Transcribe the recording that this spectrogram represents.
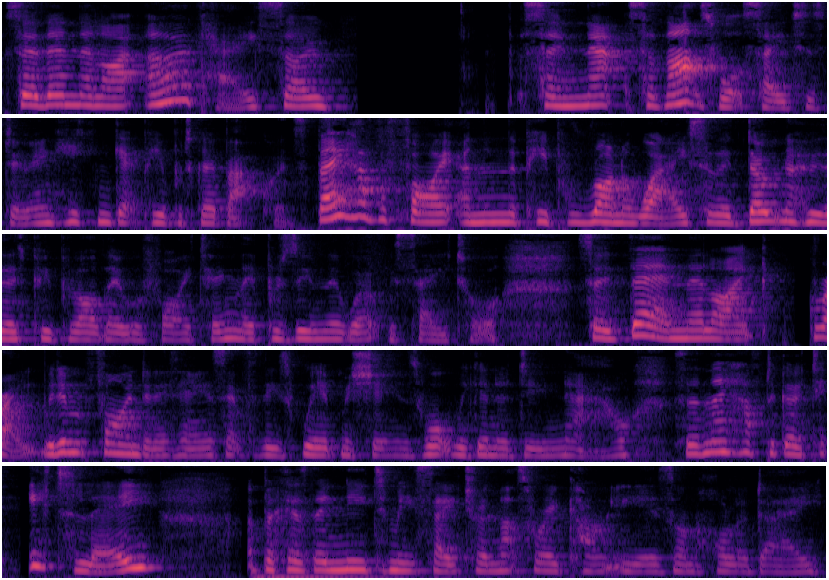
So then they're like, oh, okay, so so now so that's what Sator's doing. He can get people to go backwards. They have a fight and then the people run away, so they don't know who those people are they were fighting. They presume they work with Sator. So then they're like, Great, we didn't find anything except for these weird machines. What are we gonna do now? So then they have to go to Italy because they need to meet Sator, and that's where he currently is on holiday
